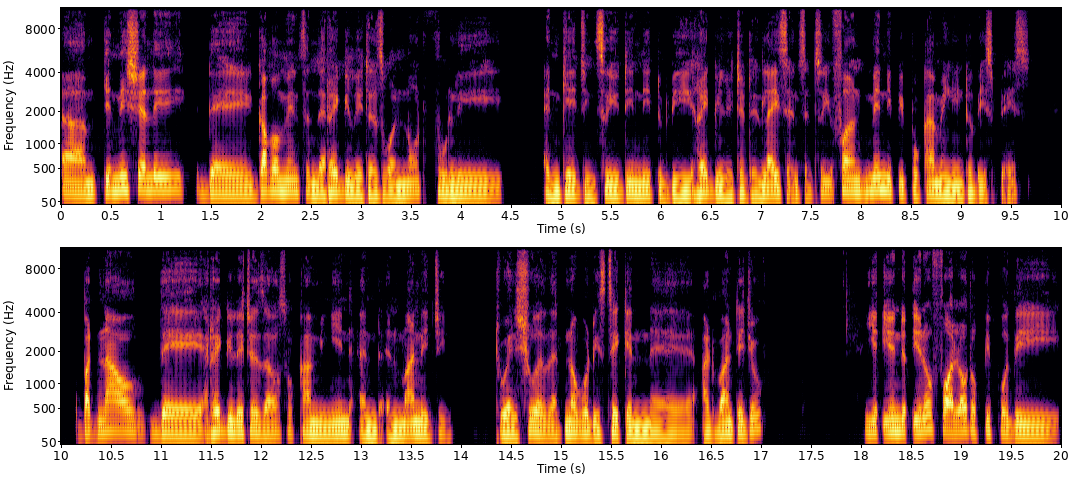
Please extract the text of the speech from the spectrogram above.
Um, initially, the governments and the regulators were not fully engaging. So you didn't need to be regulated and licensed. And so you found many people coming into this space. But now the regulators are also coming in and, and managing to ensure that nobody's taken uh, advantage of. You, you, you, know, for a lot of people, they,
